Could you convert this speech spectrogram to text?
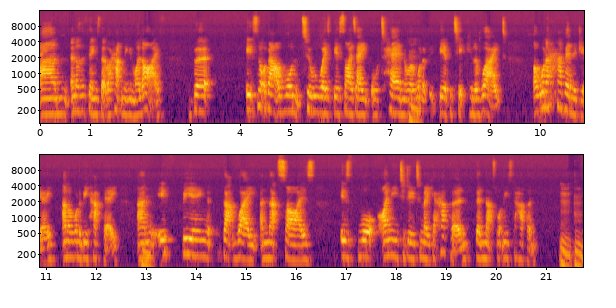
and and other things that were happening in my life, but it's not about I want to always be a size eight or ten or I want to be a particular weight. I want to have energy and I want to be happy. And hmm. if being that weight and that size is what I need to do to make it happen, then that's what needs to happen. Hmm. Hmm.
